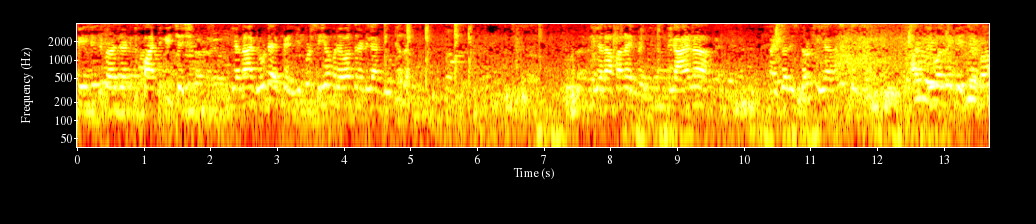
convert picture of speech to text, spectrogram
పిసిసి ప్రెసిడెంట్ పార్టీకి ఇచ్చేసి ఇక నా డ్యూటీ అయిపోయింది. ఇప్పుడు సీఎం రేవంత్ రెడ్డి గారి డ్యూటీ ఇక నా పని అయిపోయింది. ఇక ఆయన పైసలు ఇస్తాడు ఇవ్వగానే తెచ్చి. ఆ జీవోలకి ఇచ్చేస్తాడు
